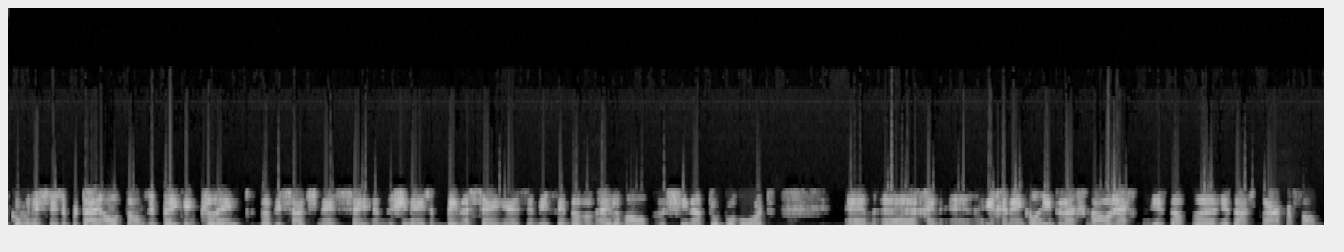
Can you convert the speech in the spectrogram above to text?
de communistische partij althans in Peking claimt dat die Zuid-Chinese zee een Chinese binnenzee is. En die vindt dat het helemaal China toebehoort. En uh, geen, eh, in geen enkel internationaal recht is, dat, uh, is daar sprake van.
